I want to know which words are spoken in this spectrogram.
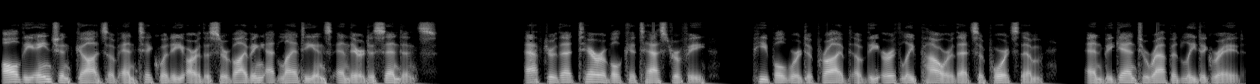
All the ancient gods of antiquity are the surviving Atlanteans and their descendants. After that terrible catastrophe, people were deprived of the earthly power that supports them, and began to rapidly degrade.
